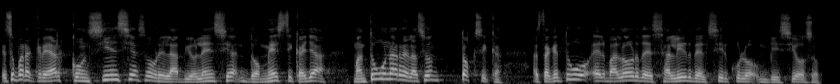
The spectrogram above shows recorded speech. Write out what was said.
eso para crear conciencia sobre la violencia doméstica. Ya mantuvo una relación tóxica hasta que tuvo el valor de salir del círculo vicioso.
